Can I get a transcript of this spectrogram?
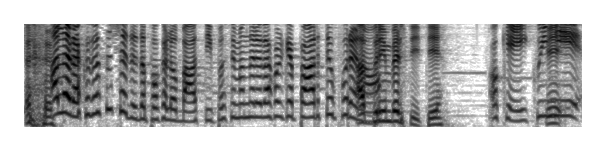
allora, cosa succede dopo che lo batti? Possiamo andare da qualche parte oppure A no? Brimber City. Ok, quindi... eh,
